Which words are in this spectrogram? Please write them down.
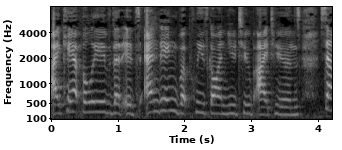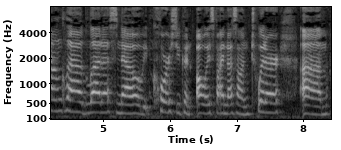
I can't believe that it's ending, but please go on YouTube, iTunes, SoundCloud. Let us know. Of course, you can always find us on Twitter. Um,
